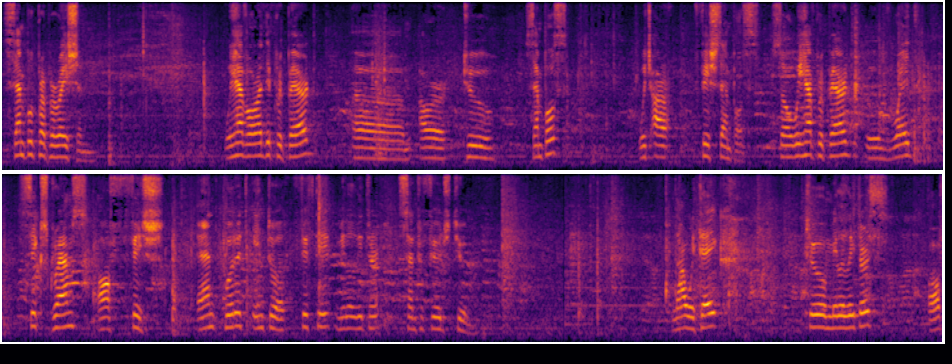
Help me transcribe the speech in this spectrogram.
Sample preparation we have already prepared uh, our two samples which are fish samples. So we have prepared we've weighed six grams of fish and put it into a 50 milliliter centrifuge tube. Now we take two milliliters of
